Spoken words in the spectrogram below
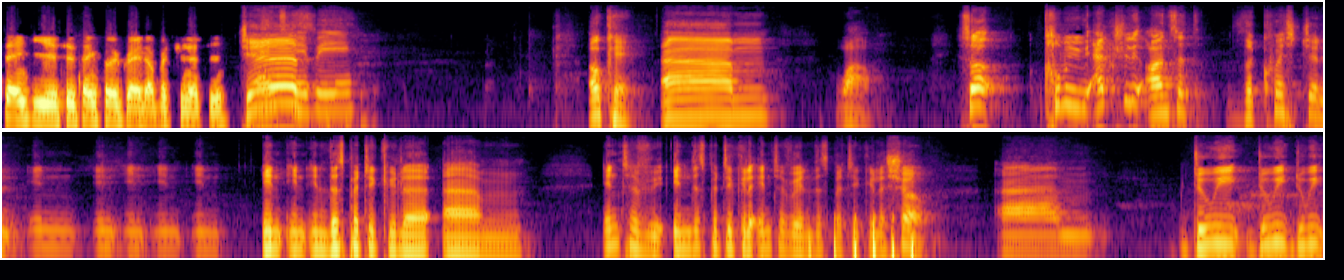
Thank you, you too. Thanks for a great opportunity. Cheers. Thanks, JP. Okay. Um. Wow. So, Kumi, we actually answered the question in in in in in in in, in this particular um interview in this particular interview in this particular show. Um. Do we do we do we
